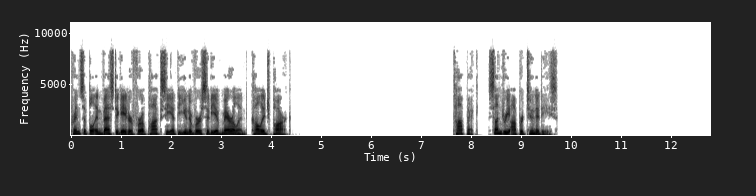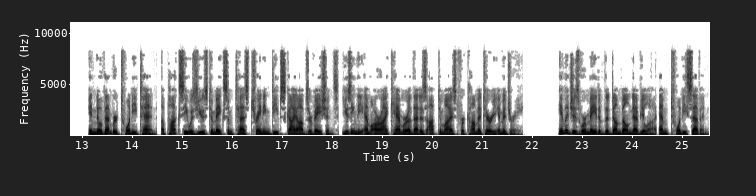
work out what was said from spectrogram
principal investigator for EPOXI at the University of Maryland, College Park. Sundry opportunities In November 2010, EPOXI was used to make some test training deep sky observations, using the MRI camera that is optimized for cometary imagery. Images were made of the Dumbbell Nebula M27,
